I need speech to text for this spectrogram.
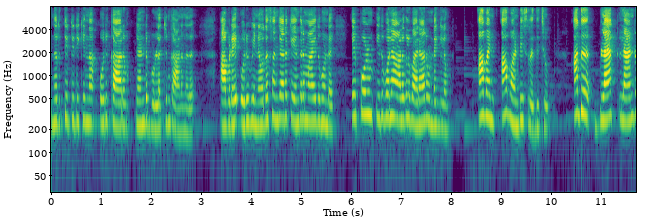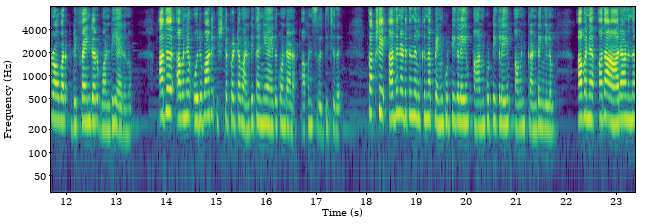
നിർത്തിയിട്ടിരിക്കുന്ന ഒരു കാറും രണ്ട് ബുള്ളറ്റും കാണുന്നത്. അവിടെ ഒരു വിനോദസഞ്ചാര കേന്ദ്രമായതുകൊണ്ട് എപ്പോഴും ഇതുപോലെ ആളുകൾ വരാറുണ്ടെങ്കിലും അവൻ ആ വണ്ടി ശ്രദ്ധിച്ചു. അത് ബ്ലാക്ക് ലാൻഡ് റോവർ ഡിഫൈൻഡർ വണ്ടിയായിരുന്നു. അത് അവന് ഒരുപാട് ഇഷ്ടപ്പെട്ട വണ്ടി തന്നെയായതുകൊണ്ടാണ് അവൻ ശ്രദ്ധിച്ചത്. പക്ഷേ അതിനടുത്ത് നിൽക്കുന്ന പെൺകുട്ടികളെയും ആൺകുട്ടികളെയും അവൻ കണ്ടെങ്കിലും അവന് അത് ആരാണെന്ന്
